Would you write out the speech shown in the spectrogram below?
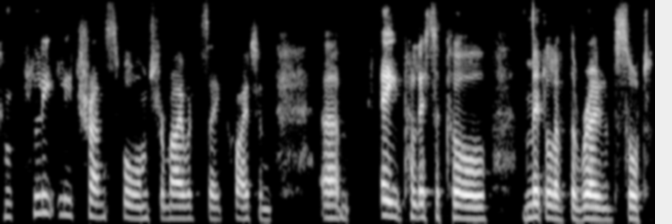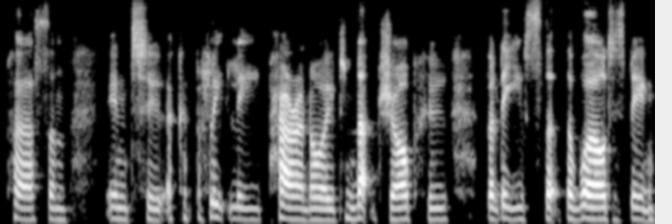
completely transformed from, I would say, quite an um, apolitical, middle of the road sort of person into a completely paranoid nut job who believes that the world is being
